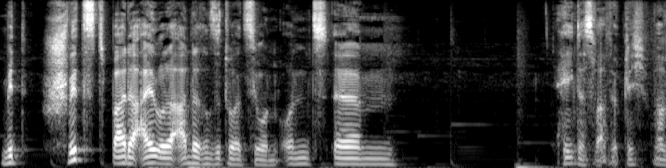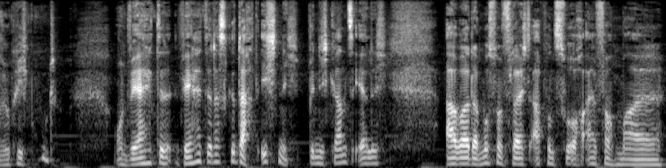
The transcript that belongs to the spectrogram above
mitschwitzt bei der einen oder anderen Situation und ähm, hey, das war wirklich, war wirklich gut. Und wer hätte, wer hätte das gedacht? Ich nicht, bin ich ganz ehrlich. Aber da muss man vielleicht ab und zu auch einfach mal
